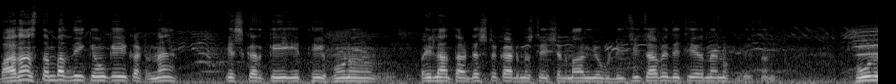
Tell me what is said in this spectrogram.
12 ਸਤੰਬਰ ਦੀ ਕਿਉਂਕਿ ਇਹ ਘਟਨਾ ਇਸ ਕਰਕੇ ਇੱਥੇ ਹੁਣ ਪਹਿਲਾਂ ਤਾਂ ਡਿਸਟ੍ਰਿਕਟ ਐਡਮਿਨਿਸਟ੍ਰੇਸ਼ਨ ਮਾਨਯੋਗ ਡੀਸੀ ਸਾਹਿਬ ਦੇ ਚੇਅਰਮੈਨ ਹੁੰਦੇ ਸਨ। ਹੁਣ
